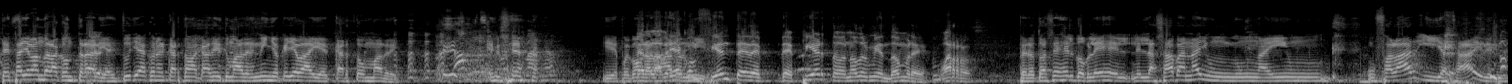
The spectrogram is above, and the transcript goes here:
te está llevando a la contraria. Si tú llegas con el cartón a casa y tu madre, niño, ¿qué lleva ahí? El cartón, madre. y después cuando Pero la habría consciente, de- despierto, no durmiendo, hombre. Guarro. Pero tú haces el doblez el- en la sábana y un, un- ahí un, un falar y ya está. Y-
